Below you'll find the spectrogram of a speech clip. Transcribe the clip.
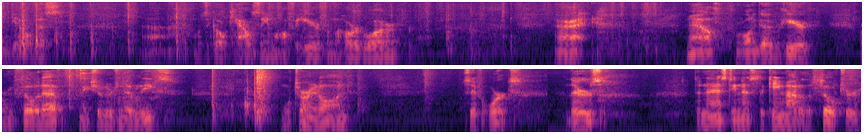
and get all this, uh, what's it called, calcium off of here from the hard water. Alright, now we're going to go over here, we're going to fill it up, make sure there's no leaks. We'll turn it on, see if it works. There's the nastiness that came out of the filter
